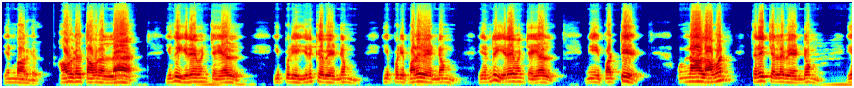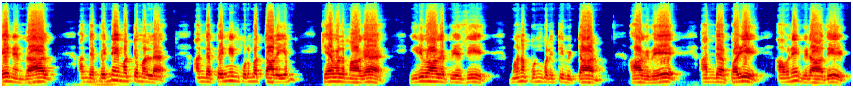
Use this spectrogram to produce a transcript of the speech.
என்பார்கள். அவர்கள் தவறல்ல. இது இறைவன் செயல். இப்படி இருக்க வேண்டும். இப்படி பட வேண்டும் என்று இறைவன் செயல். நீ பட்டு உன்னால் அவன் திரை செல்ல வேண்டும். ஏனென்றால் அந்த பெண்ணை மட்டுமல்ல அந்த பெண்ணின் குடும்பத்தாரையும் கேவலமாக இழிவாக பேசி மனம் புண்படுத்தி விட்டான். ஆகவே அந்த பழி அவனை விடாது.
